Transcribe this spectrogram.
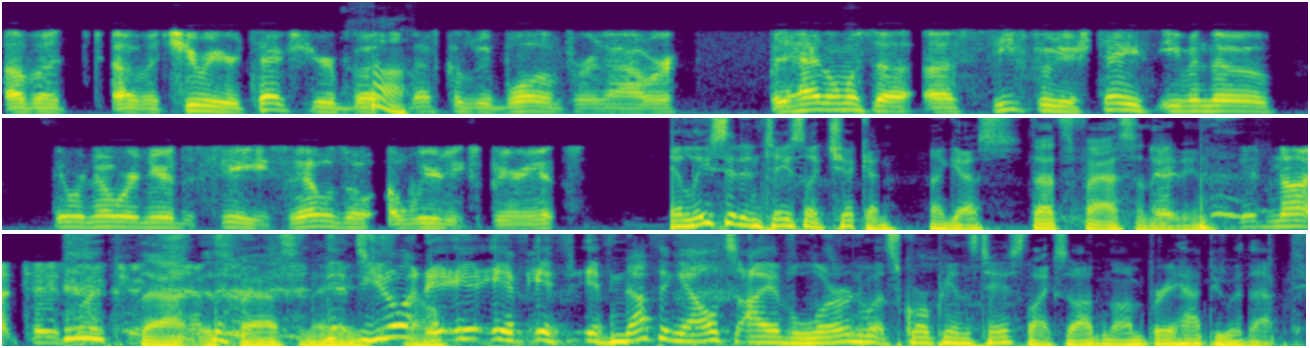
of a of a chewier texture. But Huh. that's because we boiled them for an hour. But it had almost a, a seafoodish taste, even though they were nowhere near the sea. So that was a, a weird experience. At least it didn't taste like chicken, I guess. That's fascinating. Did not taste like chicken. that is fascinating. You know what? So- If, if if nothing else, I have learned what scorpions taste like, so I'm, I'm very happy with that.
